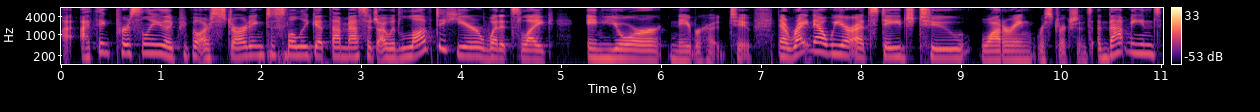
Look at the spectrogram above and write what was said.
I, think personally, like people are starting to slowly get that message. I would love to hear what it's like in your neighborhood too. Now, right now we are at stage two watering restrictions, and that means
